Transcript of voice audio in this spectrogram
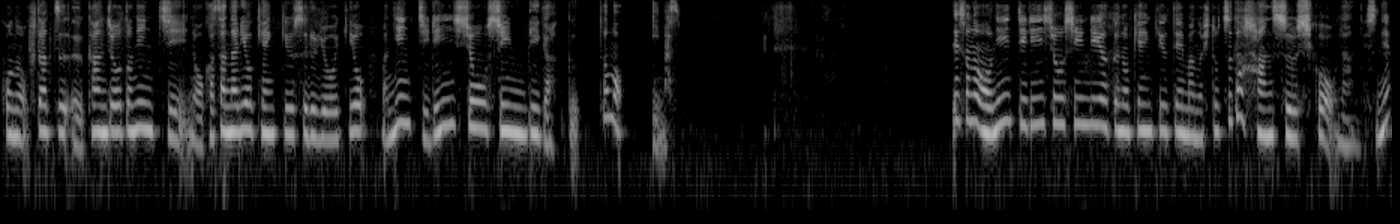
この2つ感情と認知の重なりを研究する領域を、まあ、認知臨床心理学とも言います。でその認知臨床心理学の研究テーマの一つが反数思考なんですね。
